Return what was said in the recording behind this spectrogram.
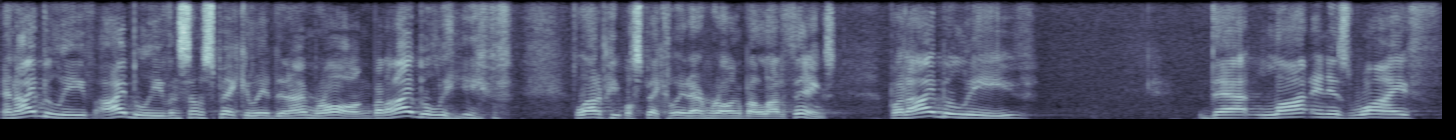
and I believe, I believe, and some speculate that I'm wrong, but I believe, a lot of people speculate I'm wrong about a lot of things, but I believe that Lot and his wife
